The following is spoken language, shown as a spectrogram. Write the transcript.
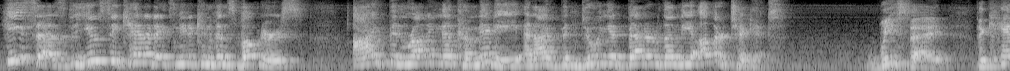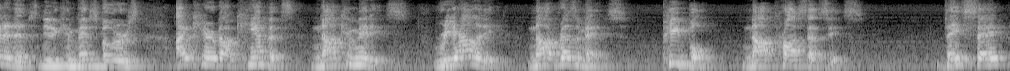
He says the UC candidates need to convince voters I've been running a committee and I've been doing it better than the other ticket. We say the candidates need to convince voters I care about campus, not committees. Reality, not resumes. People, not processes. They say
